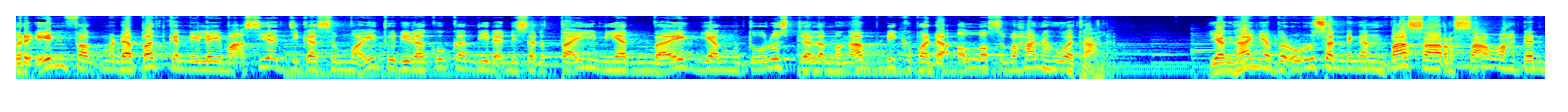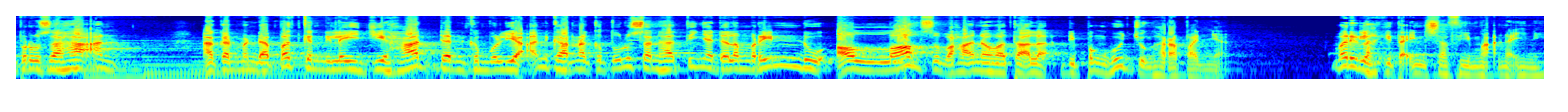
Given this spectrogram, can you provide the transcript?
berinfak mendapatkan nilai maksiat jika semua itu dilakukan tidak disertai niat baik yang tulus dalam mengabdi kepada Allah Subhanahu wa taala. Yang hanya berurusan dengan pasar, sawah dan perusahaan akan mendapatkan nilai jihad dan kemuliaan karena ketulusan hatinya dalam rindu Allah Subhanahu wa taala di penghujung harapannya. Marilah kita insafi makna ini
